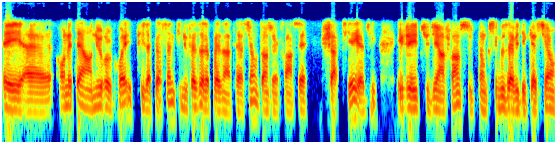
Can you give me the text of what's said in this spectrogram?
Et euh, on était en Uruguay, puis la personne qui nous faisait la présentation, dans un français châtier, a dit, et j'ai étudié en France, donc si vous avez des questions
